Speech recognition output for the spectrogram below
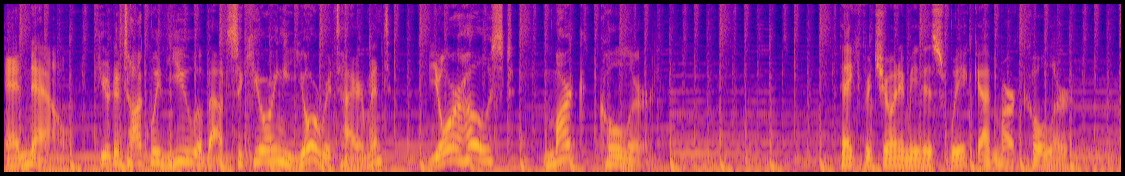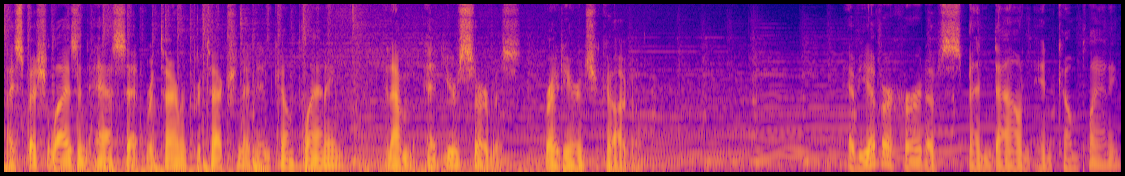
And now, here to talk with you about securing your retirement, your host, Mark Kohler. Thank you for joining me this week. I'm Mark Kohler. I specialize in asset, retirement protection, and income planning, and I'm at your service right here in Chicago. Have you ever heard of spend down income planning?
